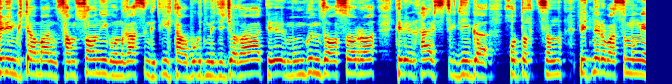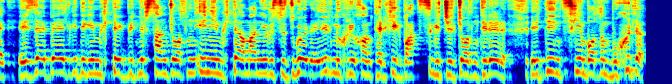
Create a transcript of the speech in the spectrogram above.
Тэр эмэгтэй маань Самсоныг унгаасан гэдгийг та бүгд мэдэж байгаа. Тэрээр мөнгөн зоосоор тэрээр хайр сэтгэлийг худалдсан. Бид нэр бас мөн Эзебел гэдэг эмэгтэйг бид нэр санаж болно. Энэ эмэгтэй маань ерөөсө зүгээр эр нөхрийнхөө тархийг батсан гэж хэлж болно. Тэрээр эдийн засгийн болон бүхэл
